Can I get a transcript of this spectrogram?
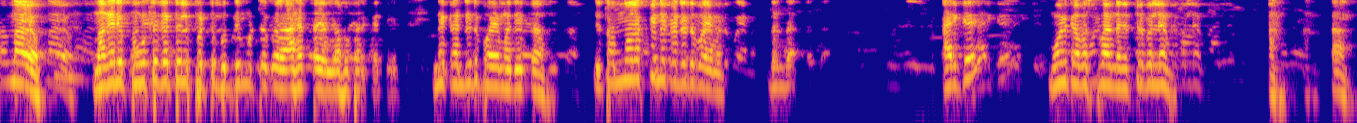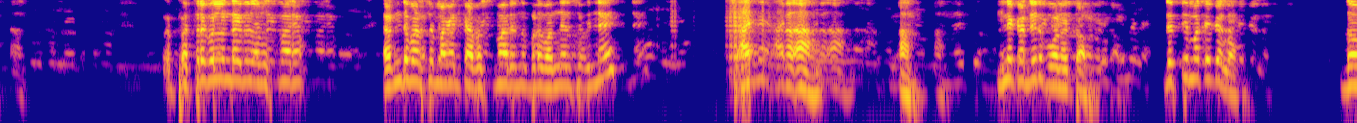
നന്നായോ? മകന് കൂട്ടുകെട്ടിൽ പെട്ട് ബുദ്ധിമുട്ടൊക്കെ റാഹത്തായി അള്ളാഹു പരക്കത്തി എന്നെ കണ്ടിട്ട് പോയാൽ മതി കേട്ടോ ഇത് തന്നോലൊക്കെ എന്നെ കണ്ടിട്ട് പോയാൽ മതി. ഇതെന്താ? ആർക്ക്? മോനക്ക് അവസ്മാരുണ്ട് എത്ര കൊല്ലം. ഇപ്പൊ എത്ര കൊല്ലം ഉണ്ടായിരുന്നു അവസ്മാരം? രണ്ടു വർഷം മകൻക്ക് അവസ്മാരം ഇവിടെ വന്നതിന് പിന്നെ? നിന്നെ കണ്ടിട്ട് പോണം കേട്ടോ ദത്യമ്മക്കല്ലേ ഇതോ?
